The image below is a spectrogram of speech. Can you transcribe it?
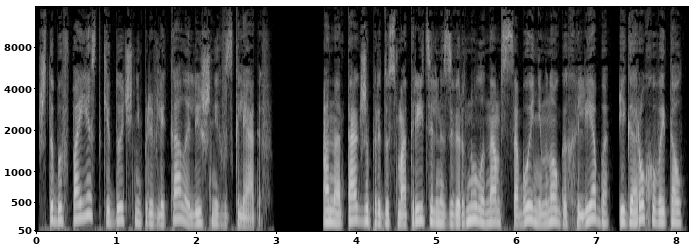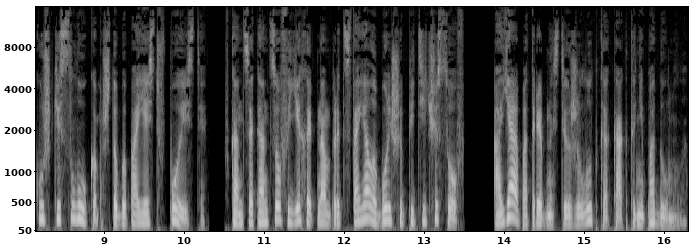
чтобы в поездке дочь не привлекала лишних взглядов. Она также предусмотрительно завернула нам с собой немного хлеба и гороховой толкушки с луком, чтобы поесть в поезде. В конце концов, ехать нам предстояло больше пяти часов, а я о потребностях желудка как-то не подумала.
